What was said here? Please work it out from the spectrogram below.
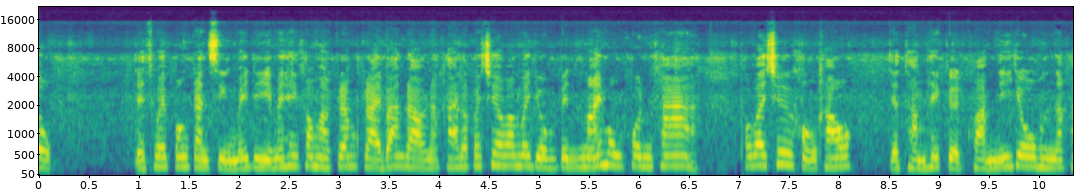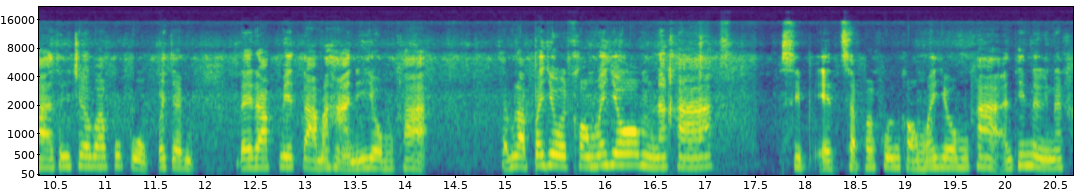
ตกจะช่วยป้องกันสิ่งไม่ดีไม่ให้เข้ามากล้ำกลายบ้านเรานะคะ แล้วก็เชื่อว่ามะยมเป็นไม้มงคลค่ะ เพราะว่าชื่อของเขา จะทำให้เกิดความนิยมนะคะ ซึ่งเชื่อว่าผู้ปลูกก็จะได้รับเมตตามหานิยมค่ะสำหรับประโยชน์ของมะยมนะคะ 11 สรรพคุณของมะยมค่ะ อันที่หนึ่งนะค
